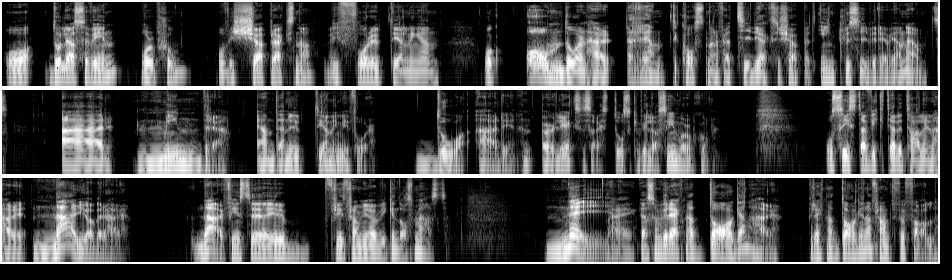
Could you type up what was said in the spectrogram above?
och då löser vi in vår option och vi köper aktierna, vi får utdelningen och om då den här räntekostnaden för det tidiga aktieköpet, inklusive det vi har nämnt, är mindre än den utdelning vi får, då är det en early exercise. Då ska vi lösa in vår option. Och sista viktiga detaljen här är, när gör vi det här? När? Finns det, är det fritt fram att göra vilken dag som helst? Nej, Nej. eftersom vi räknar dagarna här. Vi räknar dagarna fram till förfall.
